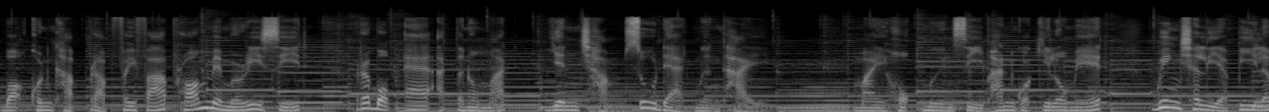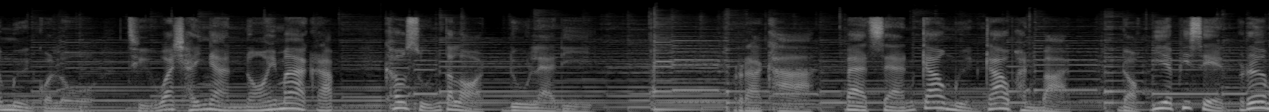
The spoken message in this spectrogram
เบาะคนขับปรับไฟฟ้าพร้อม Memory Seat ระบบแอร์อัตโนมัติ เย็นฉ่ำสู้แดดเมืองไทย ไม่ 64,000 กว่ากิโลเมตร วิ่งเฉลี่ยปีละหมื่นกว่าโล ถือว่าใช้งานน้อยมากครับ เข้าศูนย์ตลอดดูแลดี ราคา 899,000 บาท ดอกเบี้ยพิเศษเริ่ม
